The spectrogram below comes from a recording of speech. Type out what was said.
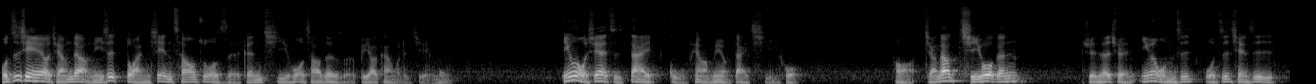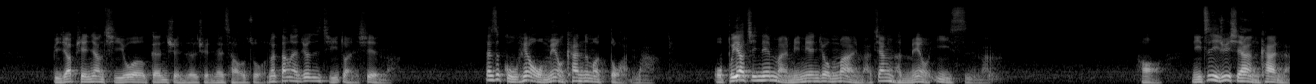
我之前也有强调，你是短线操作者跟期货操作者，不要看我的节目，因为我现在只带股票，没有带期货。哦，讲到期货跟选择权，因为我们之我之前是比较偏向期货跟选择权在操作，那当然就是极短线嘛。但是股票我没有看那么短嘛，我不要今天买明天就卖嘛，这样很没有意思嘛。好，你自己去想想看呐，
